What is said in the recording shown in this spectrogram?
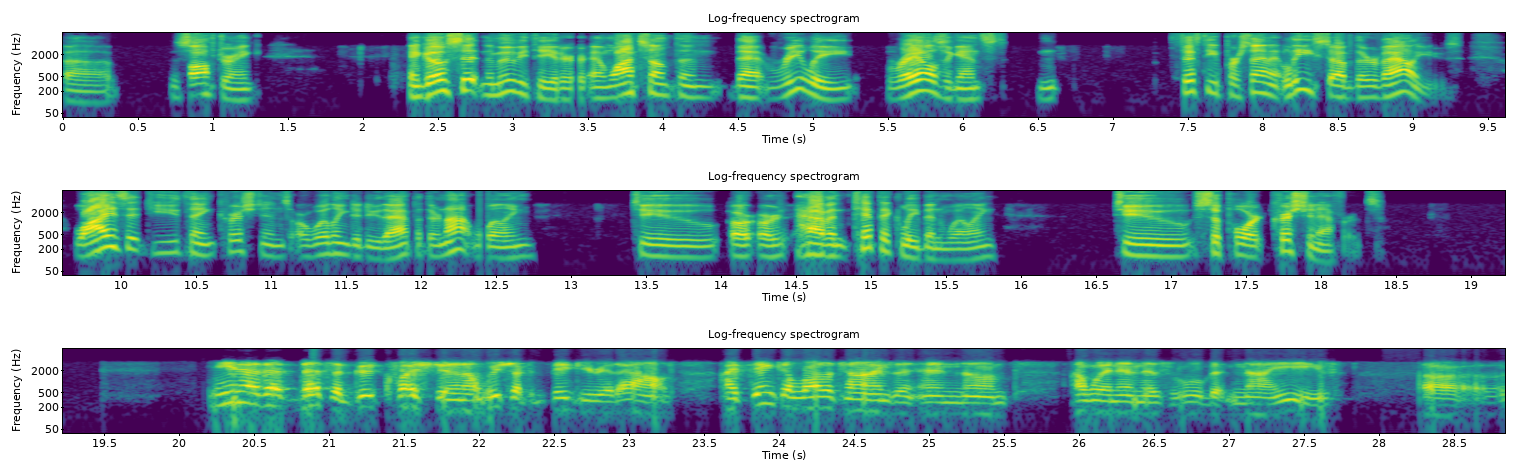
uh, soft drink, and go sit in the movie theater and watch something that really rails against 50% at least of their values. Why is it do you think Christians are willing to do that, but they're not willing to, or, or haven't typically been willing to support Christian efforts? You know that that's a good question, and I wish I could figure it out. I think a lot of times, and, and um, I went in this a little bit naive uh,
